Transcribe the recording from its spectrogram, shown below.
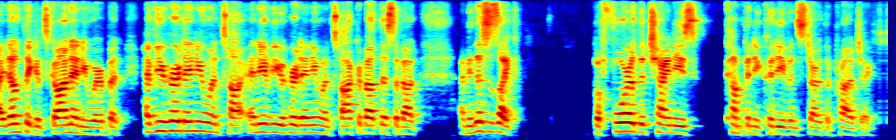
I don't think it's gone anywhere, but have you heard anyone talk, any of you heard anyone talk about this about, I mean, this is like before the Chinese company could even start the project,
